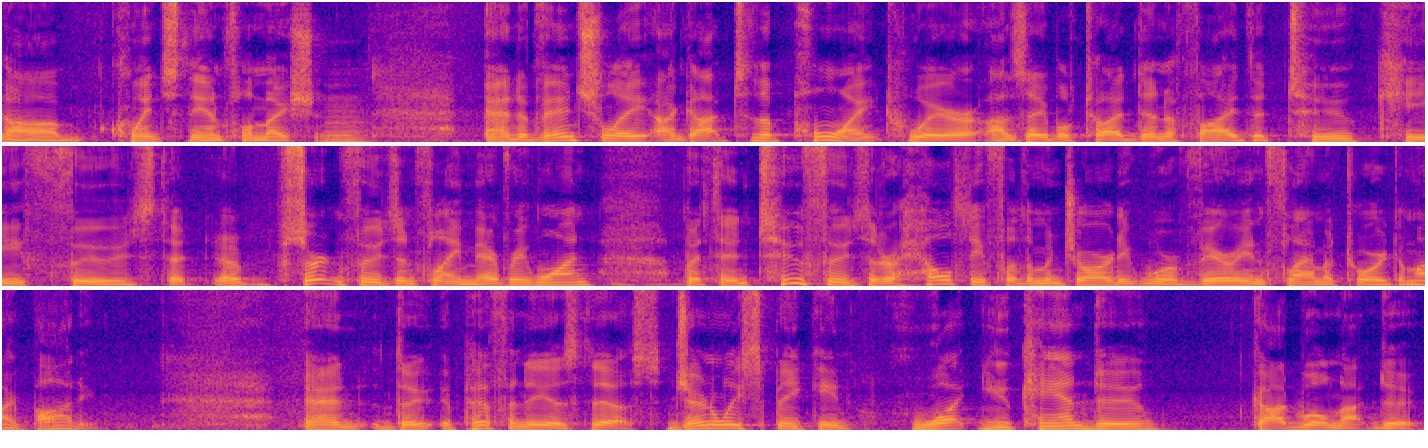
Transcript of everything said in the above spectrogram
um, quench the inflammation. And eventually, I got to the point where I was able to identify the two key foods that uh, certain foods inflame everyone, but then two foods that are healthy for the majority were very inflammatory to my body. And the epiphany is this generally speaking, what you can do, God will not do.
